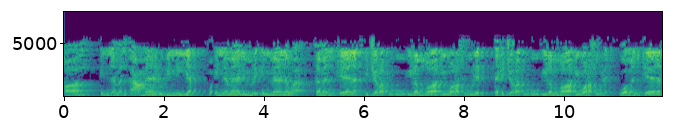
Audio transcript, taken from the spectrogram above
قال إنما الأعمال بالنية وإنما لامرئ ما نوى فمن كانت هجرته إلى الله ورسوله فهجرته إلى الله ورسوله ومن كانت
